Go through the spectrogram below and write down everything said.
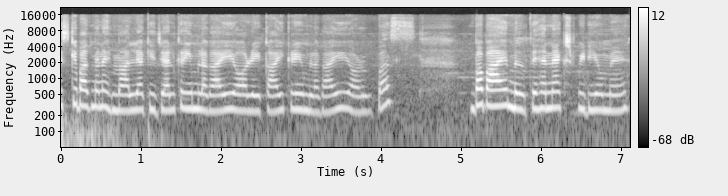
इसके बाद मैंने हिमालय की जेल क्रीम लगाई और एक आई क्रीम लगाई और बस। बाय मिलते हैं नेक्स्ट वीडियो में।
